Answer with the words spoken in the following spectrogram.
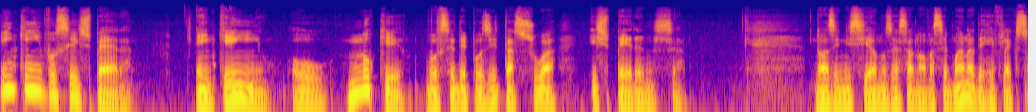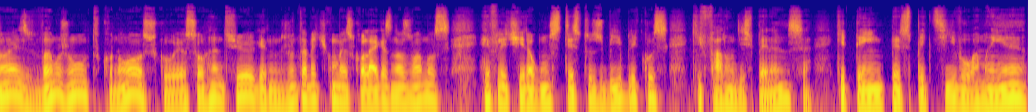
Em quem você espera? Em quem ou no que você deposita a sua esperança? Nós iniciamos essa nova semana de reflexões. Vamos junto conosco. Eu sou Hans Jürgen. Juntamente com meus colegas, nós vamos refletir alguns textos bíblicos que falam de esperança, que têm perspectiva o amanhã,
